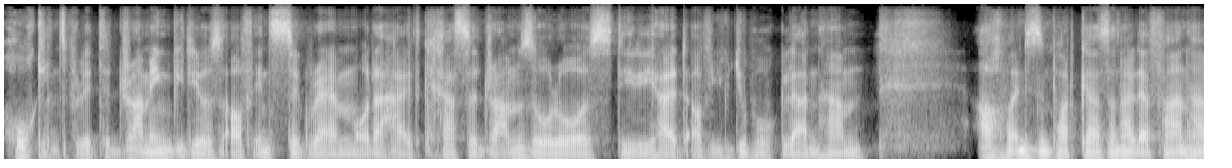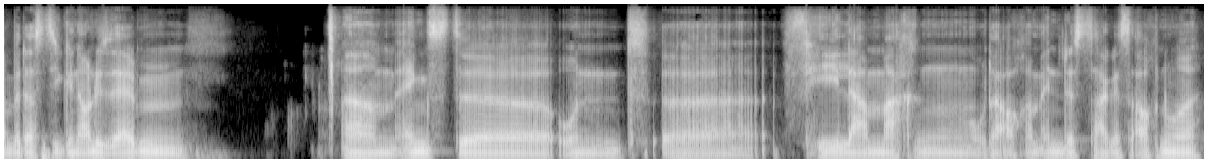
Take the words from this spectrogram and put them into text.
hochglanzpolierte Drumming-Videos auf Instagram oder halt krasse Drum-Solos, die die halt auf YouTube hochgeladen haben. Auch in diesem Podcast dann halt erfahren habe, dass die genau dieselben ähm, Ängste und äh, Fehler machen oder auch am Ende des Tages auch nur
